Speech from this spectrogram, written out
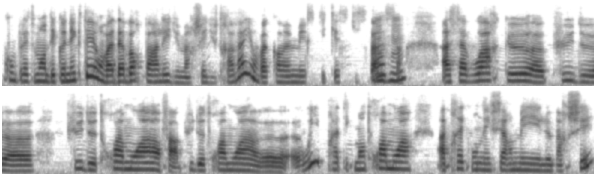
complètement déconnecté. On va d'abord parler du marché du travail, on va quand même expliquer ce qui se passe, mhm. à savoir que euh, plus de euh, plus de trois mois, enfin plus de trois mois, euh, oui, pratiquement trois mois après qu'on ait fermé le marché,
